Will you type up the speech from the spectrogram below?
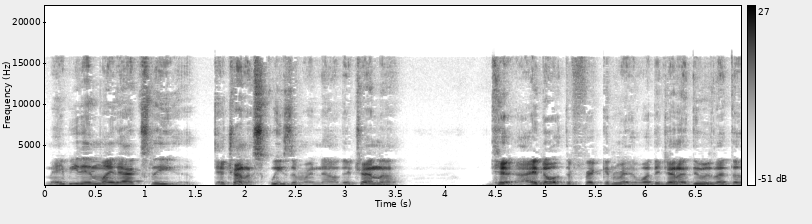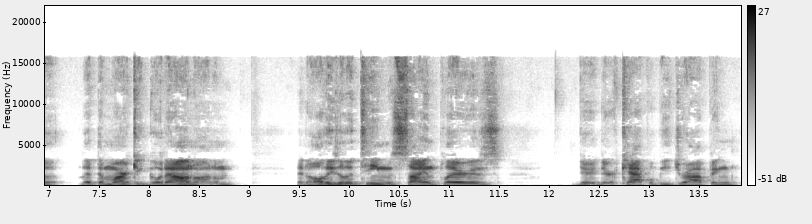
maybe they might actually, they're trying to squeeze him right now. They're trying to, yeah, I know what the freaking, what they're trying to do is let the, let the market go down on them. That all these other teams sign players, their, their cap will be dropping.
